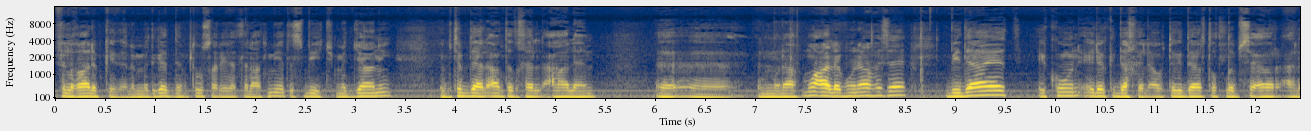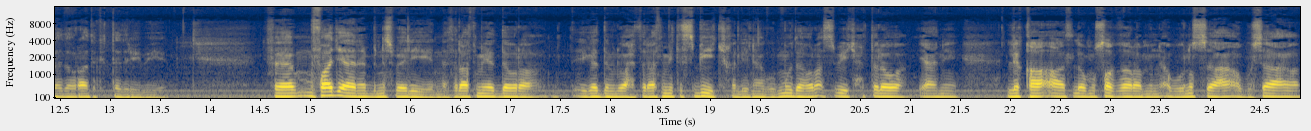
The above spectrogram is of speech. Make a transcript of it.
في الغالب كذا لما تقدم توصل إلى 300 سبيتش مجاني بتبدأ الآن تدخل عالم آه، آه، المنافسة مو عالم منافسة بداية يكون لك دخل أو تقدر تطلب سعر على دوراتك التدريبية. فمفاجأة أنا بالنسبة لي أن 300 دورة يقدم الواحد 300 speech خلينا نقول مو دورة speech. حتى لو يعني لقاءات لو مصغرة من أبو نص ساعة أبو ساعة.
